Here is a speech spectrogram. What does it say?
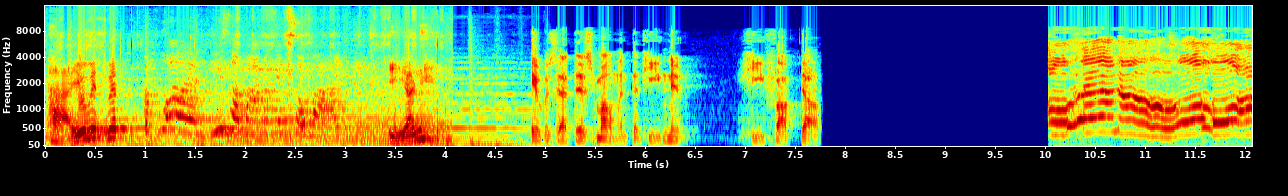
Hayu, wit, wit. Aku alergi sama anak yang so baik. Iya nih. It was at this moment that he knew. He fucked up. Oh hell no! Nah,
